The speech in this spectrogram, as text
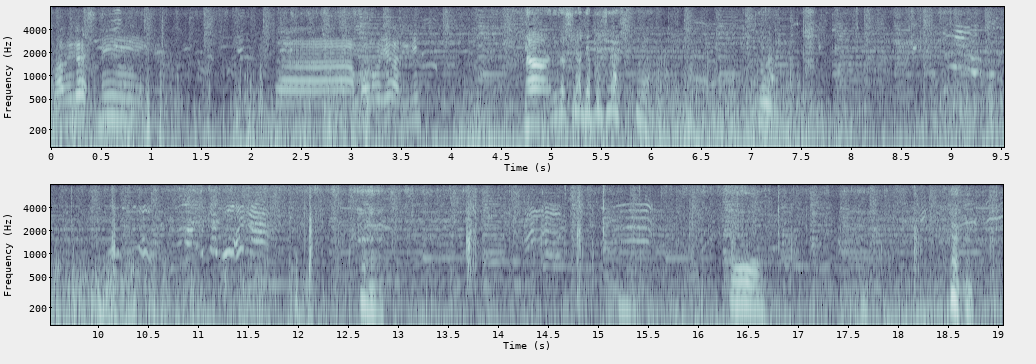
Kami guys nih moro ya ini. Nah ini guys ada bos guys. Tuh. Oh.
